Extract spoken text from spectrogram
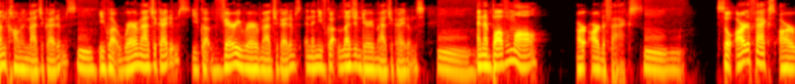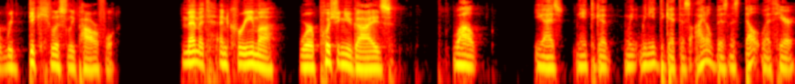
uncommon magic items, Hmm. you've got rare magic items, you've got very rare magic items, and then you've got legendary magic items. Hmm. And above them all are artifacts. Hmm. So artifacts are ridiculously powerful. Mehmet and Karima were pushing you guys. Well, you guys need to get we, we need to get this idol business dealt with here.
